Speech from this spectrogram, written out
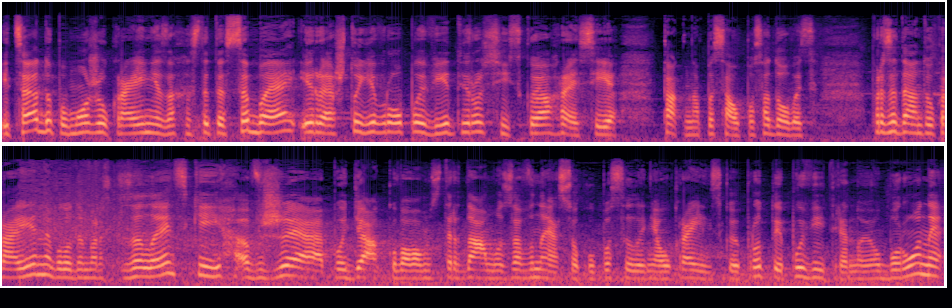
і це допоможе Україні захистити себе і решту Європи від російської агресії. Так написав посадовець. Президент України Володимир Зеленський вже подякував Амстердаму за внесок у посилення української протиповітряної оборони.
